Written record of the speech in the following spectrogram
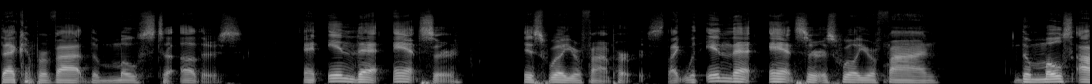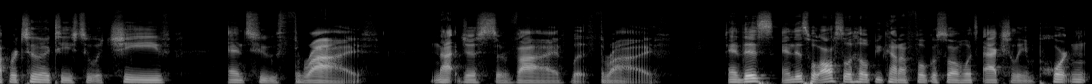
that can provide the most to others. And in that answer is where you'll find purpose. Like within that answer is where you'll find the most opportunities to achieve and to thrive, not just survive, but thrive. And this and this will also help you kind of focus on what's actually important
